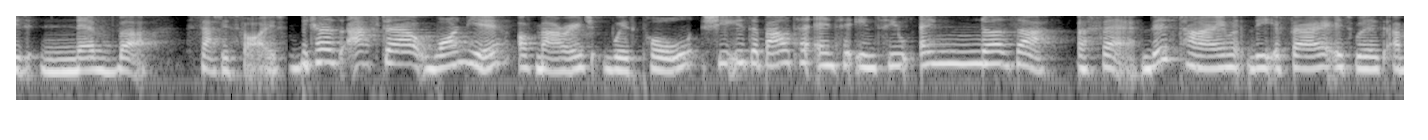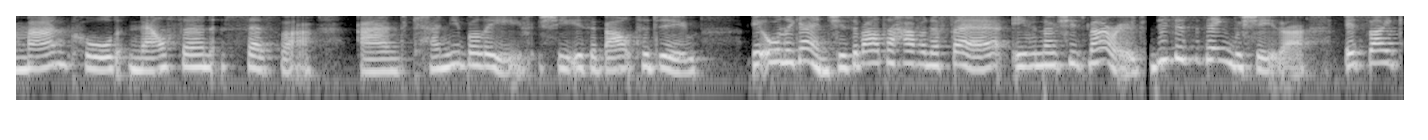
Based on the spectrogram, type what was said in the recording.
is never satisfied. Because after one year of marriage with Paul, she is about to enter into another affair. This time, the affair is with a man called Nelson Sessler. And can you believe she is about to do it all again. She's about to have an affair even though she's married. This is the thing with Sheila. It's like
